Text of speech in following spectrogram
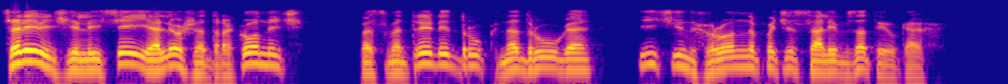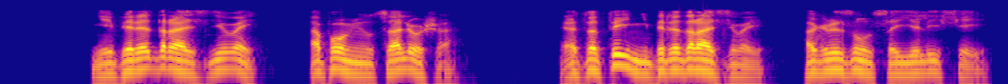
Царевич Елисей и Алеша Драконыч посмотрели друг на друга и синхронно почесали в затылках. — Не передразнивай, — опомнился Алеша. — Это ты не передразнивай, — огрызнулся Елисей.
